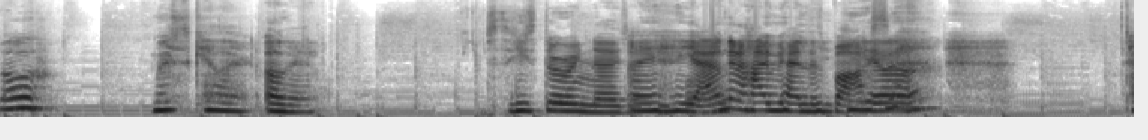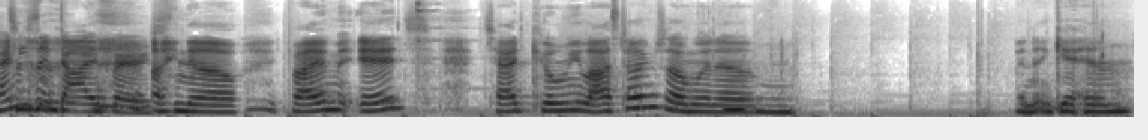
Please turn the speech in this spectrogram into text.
Oh, Where's the killer? Okay. So he's throwing knives at I, yeah, I'm gonna hide behind this box. Yeah. Ty needs to die first. I know. If I'm it, Chad killed me last time, so I'm gonna Mm-mm. Gonna get him.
